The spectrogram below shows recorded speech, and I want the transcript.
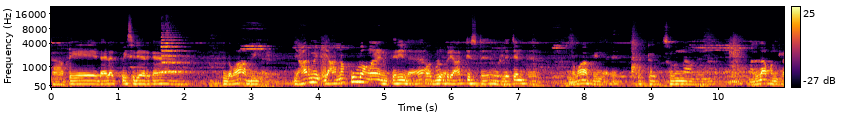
நான் அப்படியே டைலாக் பேசிகிட்டே இருக்கேன். இங்கே வா அப்படின்னு. யாருமே யாருன்னா கூப்பிடுவாங்களான்னு எனக்கு தெரியல. அவ்வளோ பெரிய ஆர்டிஸ்ட்டு ஒரு லெஜெண்டு இங்கே வா அப்படின்னாரு. கூப்பிட்டு சொல்லுங்க அப்படின்னு. நல்லா பண்ணுற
